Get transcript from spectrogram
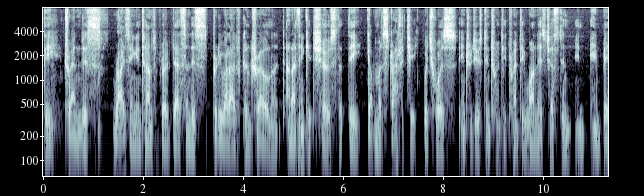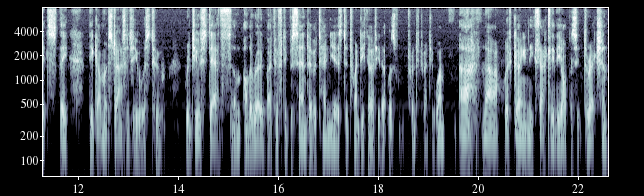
the trend is rising in terms of road deaths and is pretty well out of control. And, and I think it shows that the government strategy, which was introduced in 2021, is just in, in, in bits. The, the government strategy was to reduce deaths on, on, the road by 50% over 10 years to 2030. That was from 2021. Uh, now we're going in exactly the opposite direction.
